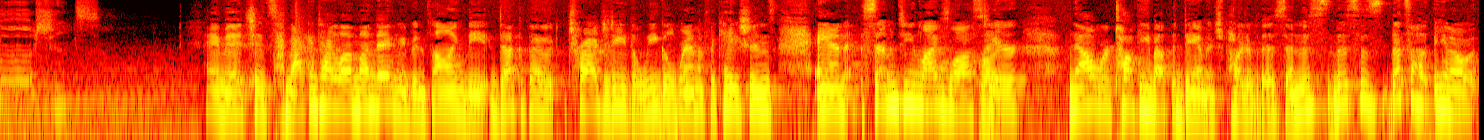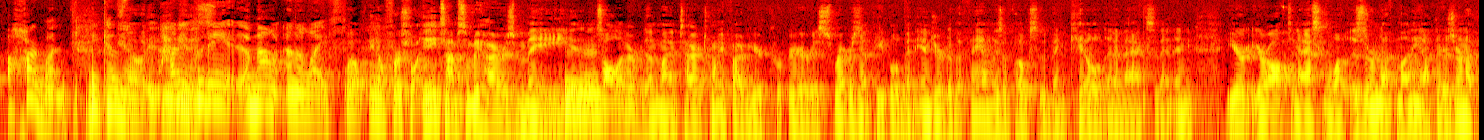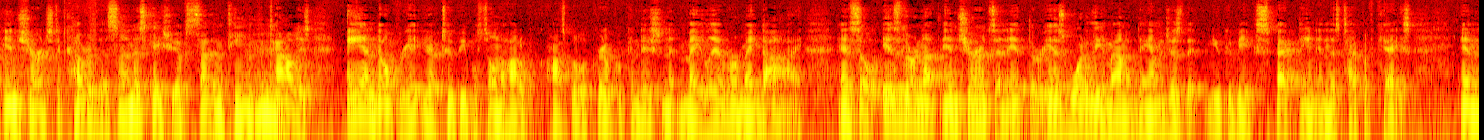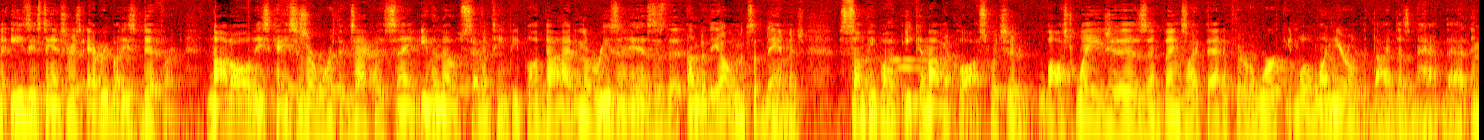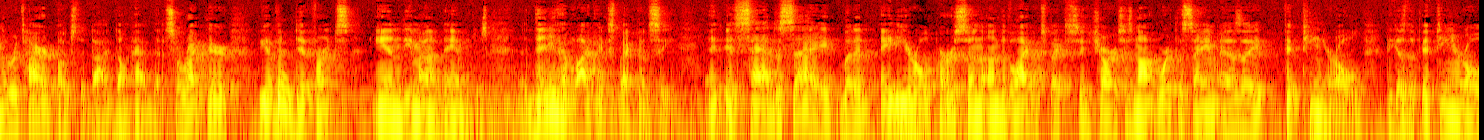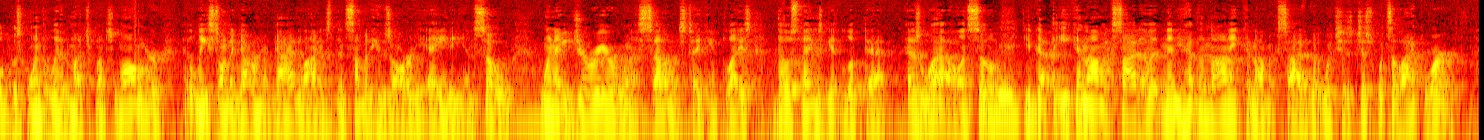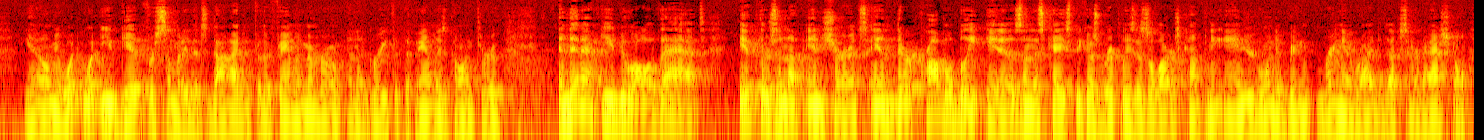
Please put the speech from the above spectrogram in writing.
Hey, Mitch. It's McIntyre Law Monday. We've been following the duck boat tragedy, the legal ramifications, and 17 lives lost right. here now we're talking about the damage part of this, and this this is that's a you know a hard one because you know, it, how it do you is. put any amount on a life? Well, you know, first of all, anytime somebody hires me, mm-hmm. it's all I've ever done my entire 25 year career is represent people who've been injured or the families of folks that have been killed in an accident, and you're you're often asking, well, is there enough money out there? Is there enough insurance to cover this? And in this case, you have 17 mm-hmm. fatalities, and don't forget, you have two people still in the hospital with critical condition that may live or may die. And so, is there enough insurance? And if there is, what are the amount of damages that you could be expecting in this type of case? And the easiest answer is everybody's different. Not all of these cases are worth exactly the same, even though 17 people have died. And the reason is, is that under the elements of damage, some people have economic loss, which have lost wages and things like that if they're working. Well, a one year old that died doesn't have that, and the retired folks that died don't have that. So, right there, you have a hmm. difference in the amount of damages. Then you have life expectancy. It's sad to say, but an 80 year old person under the life expectancy charts is not worth the same as a 15 year old because the 15 year old was going to live much, much longer, at least on the government guidelines, than somebody who's already 80. And so when a jury or when a settlement is taking place, those things get looked at as well. And so mm-hmm. you've got the economic side of it, and then you have the non economic side of it, which is just what's a life worth? You know, I mean, what, what do you give for somebody that's died and for their family member and the grief that the family's gone through? And then after you do all of that, if there's enough insurance, and there probably is in this case because Ripley's is a large company and you're going to bring, bring in Ride Ducks International,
